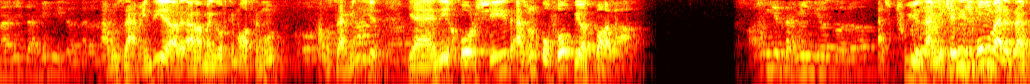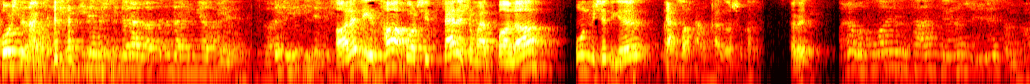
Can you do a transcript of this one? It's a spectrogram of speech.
معنی زمین می‌داد همون زمین دیگه آره. الان ما گفتیم آسمون. همون زمین دیگه. یعنی خورشید از اون افق بیاد بالا. چون یه زمین بیاد بالا. از توی زمین چه نیست؟ اون ور زمین پشت زمین. چیزی دیده میشه که داره از وسط زمین میاد میشه. آره دیگه تا خورشید سرش اومد بالا اون میشه دیگه قضا قضا شد آره. آجا افقای مثلا تهران چجوری حساب می‌کنم؟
